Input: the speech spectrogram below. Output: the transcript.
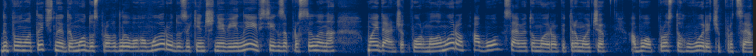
дипломатично йдемо до справедливого миру, до закінчення війни, і всіх запросили на майданчик формули миру або саміту миру, підтримуючи, або просто говорячи про це.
